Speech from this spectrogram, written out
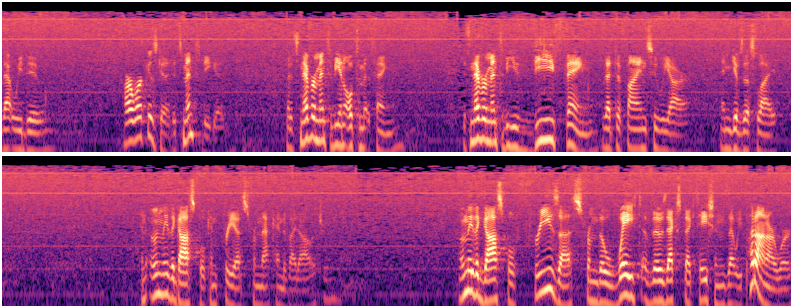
that we do. Our work is good. It's meant to be good. But it's never meant to be an ultimate thing. It's never meant to be the thing that defines who we are and gives us life. And only the gospel can free us from that kind of idolatry. Only the gospel frees us from the weight of those expectations that we put on our work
